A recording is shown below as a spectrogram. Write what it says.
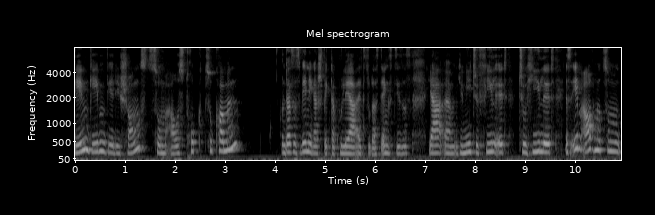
denen geben wir die Chance, zum Ausdruck zu kommen und das ist weniger spektakulär, als du das denkst. Dieses, ja, ähm, you need to feel it, to heal it, ist eben auch nur zum,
